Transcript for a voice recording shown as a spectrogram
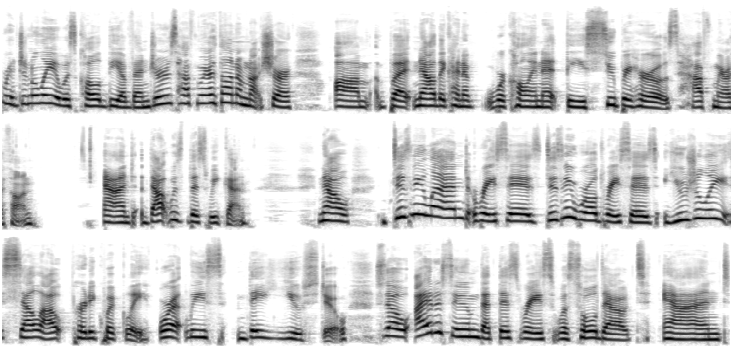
originally it was called the Avengers Half Marathon. I'm not sure. Um, but now they kind of were calling it the Superheroes Half Marathon. And that was this weekend. Now, Disneyland races, Disney World races usually sell out pretty quickly, or at least they used to. So I had assumed that this race was sold out and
